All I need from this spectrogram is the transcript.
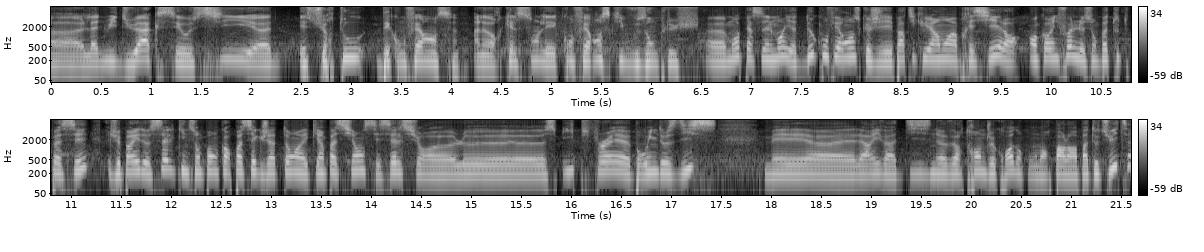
euh, la nuit du hack, c'est aussi euh, et surtout des conférences. Alors, quelles sont les conférences qui vous ont plu? Euh, moi personnellement, il y a deux conférences que j'ai particulièrement appréciées. Alors encore une fois, elles ne sont pas toutes passées. Je vais parler de celles qui ne sont pas encore passées que j'attends avec impatience. C'est celle sur le Heap Spray pour Windows 10. Mais elle arrive à 19h30 je crois, donc on n'en reparlera pas tout de suite.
